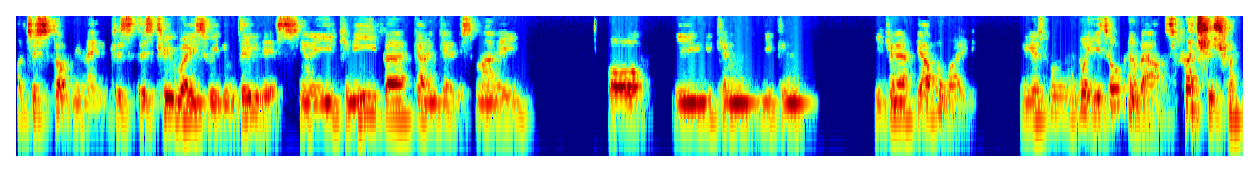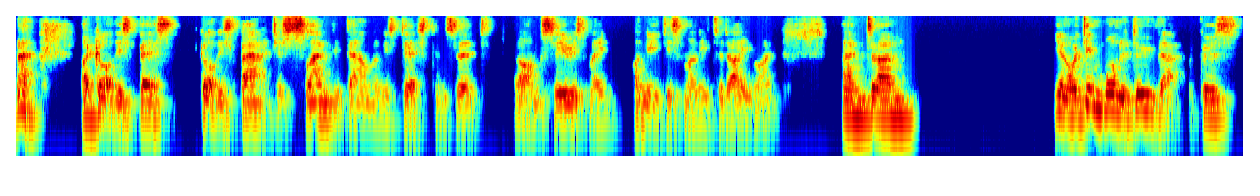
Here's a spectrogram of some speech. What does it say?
I'll just stop you, mate, because there's two ways we can do this. You know, you can either go and get this money, or you, you can you can you can have the other way. He goes, well, what are you talking about? So I just I got this best, got this bat, just slammed it down on his desk and said, oh, I'm serious, mate. I need this money today, right? And um, you know, I didn't want to do that because,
